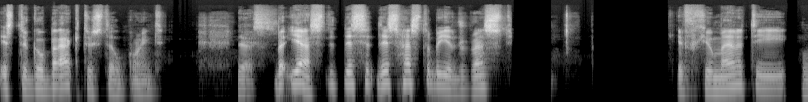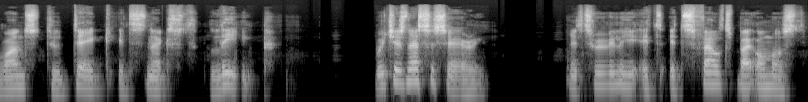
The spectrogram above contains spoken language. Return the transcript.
is to go back to still point. Yes. But yes, this this has to be addressed if humanity wants to take its next leap, which is necessary. It's really it's it's felt by almost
